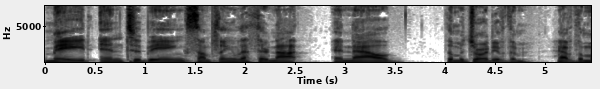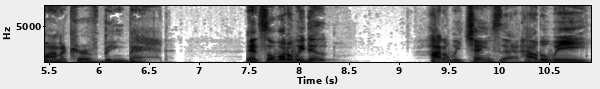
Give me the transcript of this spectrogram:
made into being something that they're not and now the majority of them have the moniker of being bad. And so, what do we do? How do we change that? How do we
